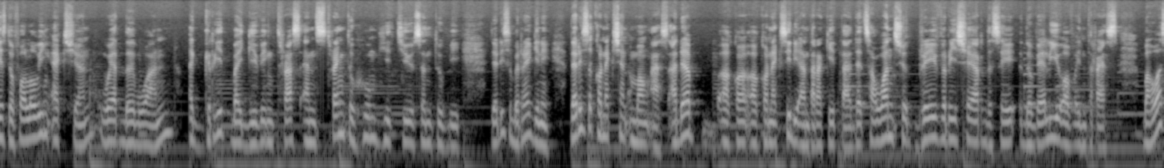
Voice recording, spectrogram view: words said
is the following action where the one agreed by giving trust and strength to whom he chosen to be. Jadi sebenarnya gini, there is a connection among us. Ada uh, uh, koneksi di antara kita that someone should bravely share the say, the value of interest. Bahwa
